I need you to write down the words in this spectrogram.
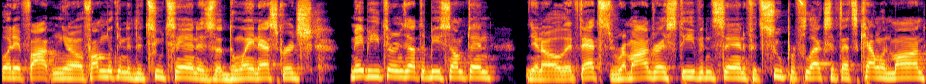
But if I, you know, if I'm looking at the 210 as a D'Wayne Eskridge, maybe he turns out to be something. You know, if that's Rhamondre Stevenson, if it's Superflex, if that's Kellen Mond,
